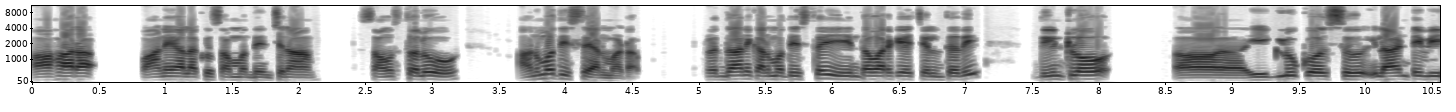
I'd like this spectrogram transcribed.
ఆహార పానీయాలకు సంబంధించిన సంస్థలు అనుమతిస్తాయి అన్నమాట ప్రతిదానికి అనుమతిస్తే ఇంతవరకే చెల్లుతుంది. దీంట్లో ఆ, ఈ గ్లూకోజ్ ఇలాంటివి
